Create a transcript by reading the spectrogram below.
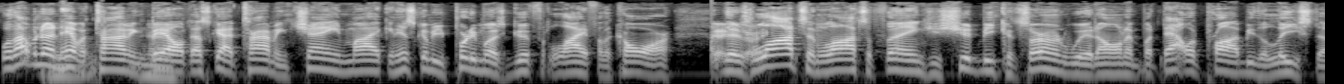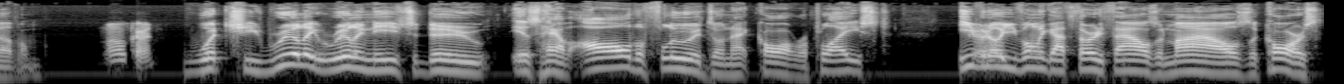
Well, that one doesn't have a timing belt. That's got a timing chain, Mike, and it's going to be pretty much good for the life of the car. Okay, There's great. lots and lots of things you should be concerned with on it, but that would probably be the least of them. Okay. what she really, really needs to do is have all the fluids on that car replaced. Even though you've only got 30,000 miles, the car is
